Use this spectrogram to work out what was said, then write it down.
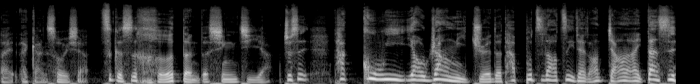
来来感受一下，这个是何等的心机啊！就是他故意要让你觉得他不知道自己在讲讲到哪里，但是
